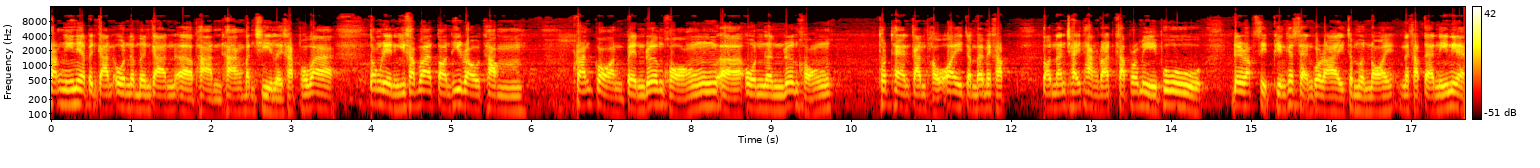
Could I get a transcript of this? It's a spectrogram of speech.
ครั้งนี้เนี่ยเป็นการโอนดำเนินการผ่านทางบัญชีเลยครับ เพราะว่าต้องเรียนอย่างนี้ครับว่าตอนที่เราทำครั้งก่อนเป็นเรื่องของอโอนเงินเรื่องของ ทดแทนการเผาอ้อยจำได้ไหมครับ ตอนนั้นใช้ทางรัฐครับ เพราะมีผู้ได้รับสิทธิ์เพียงแค่แสนกว่ารายจำนวนน้อยนะครับ แต่อันนี้เนี่ย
